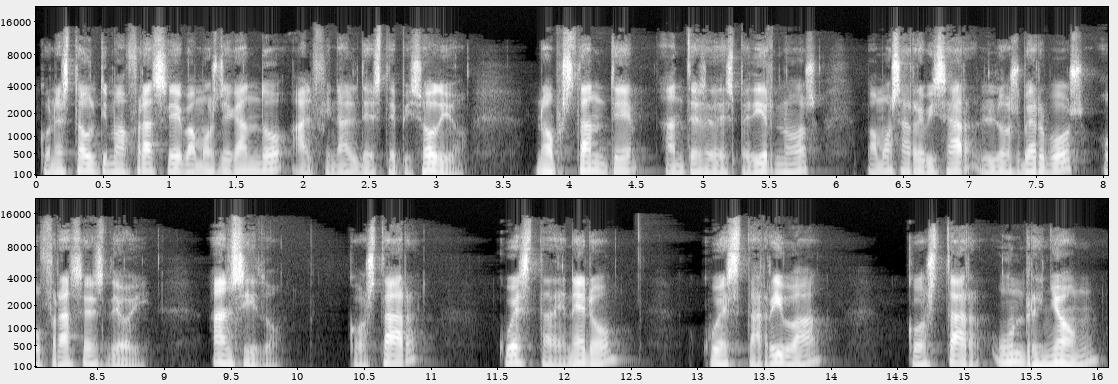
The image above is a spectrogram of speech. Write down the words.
Con esta última frase vamos llegando al final de este episodio. No obstante, antes de despedirnos, vamos a revisar los verbos o frases de hoy. Han sido costar, cuesta de enero, cuesta arriba, costar un riñón,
